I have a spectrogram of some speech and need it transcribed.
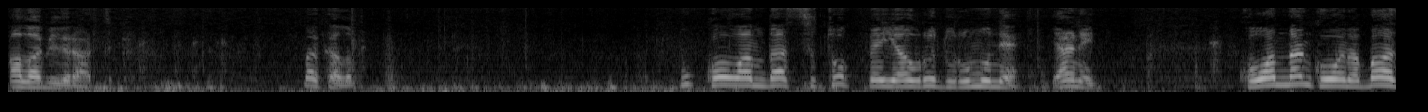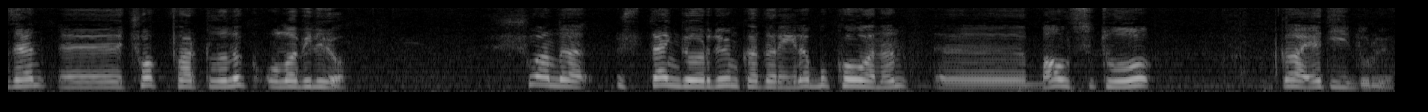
alabilir artık. Bakalım. Bu kovanda stok ve yavru durumu ne? Yani kovandan kovana bazen eee, çok farklılık olabiliyor. Şu anda üstten gördüğüm kadarıyla bu kovanın eee, bal stoğu gayet iyi duruyor.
